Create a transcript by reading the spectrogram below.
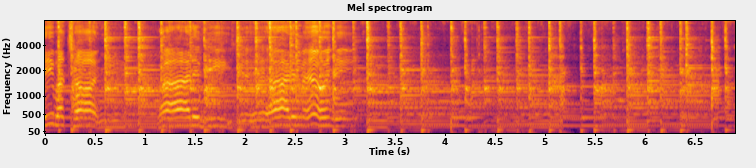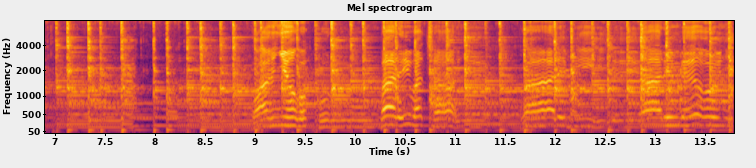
bari bacanye bari bije hari imbeho nyinshi kwa nyogokuru bari bacanye bari bije hari nyinshi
